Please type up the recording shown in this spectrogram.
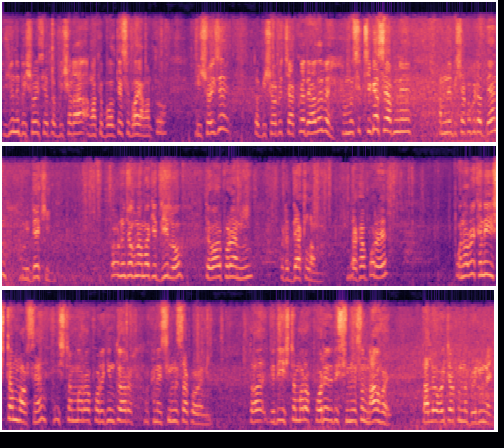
দুজনে বিষয় হয়েছে তো বিষয়টা আমাকে বলতেছে ভাই আমার তো বিষয় হয়েছে, তো বিষয়টা চেক করে দেওয়া যাবে। আমি বলছি, ঠিক আছে, আপনি আপনি বিষয় কপিটা দেন, আমি দেখি। তো উনি যখন আমাকে দিল, দেওয়ার পরে আমি ওটা দেখলাম। দেখার পরে ওনার এখানে স্টাম্প মারছে স্টাম্প মারার পরে কিন্তু আর ওখানে সিগনেচার করেনি। তো যদি স্টাম্প মারার পরে যদি সিগনেচার না হয়, তাহলে ওইটার কোনো ভ্যালু নেই।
